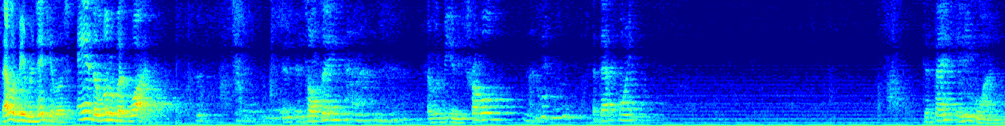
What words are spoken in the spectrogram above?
That would be ridiculous and a little bit what? Insulting. I would be in trouble at that point. To thank anyone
